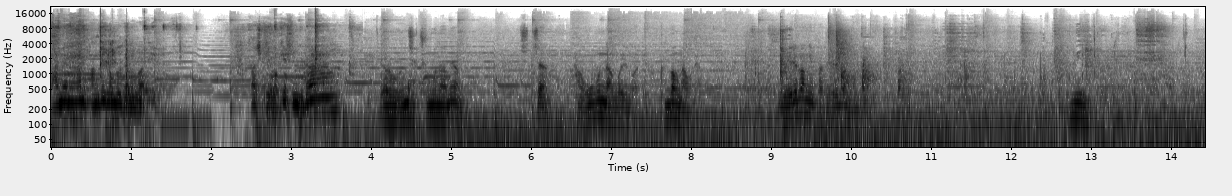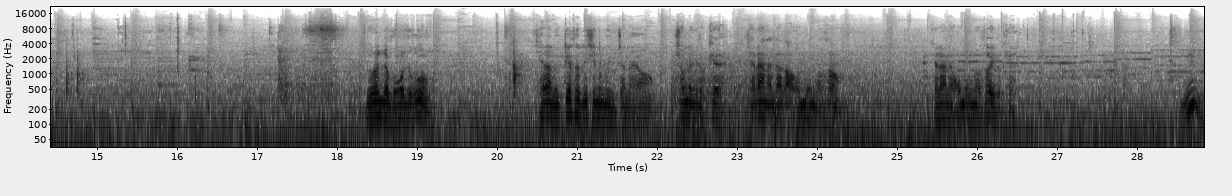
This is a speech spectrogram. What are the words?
라면은 한 반 개 정도 되는 것 같아요. 맛있게 먹겠습니다. 여러분 음식 주문하면 진짜 한 5분도 안 걸린 것 같아요. 금방 나오네요. 이게 일반 김밥이에요 일반 김밥. 음. 노른자 먹어주고 계란 으깨서 드시는 분 있잖아요. 저는 이렇게 계란에다가 어묵 넣어서 계란에 어묵 넣어서 이렇게 음.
